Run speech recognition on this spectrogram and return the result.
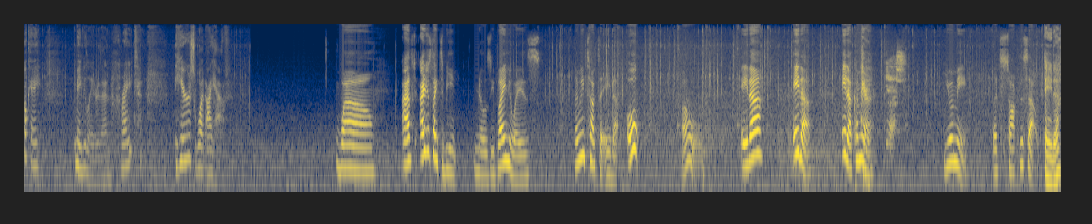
okay. Maybe later then, right? Here's what I have. Wow. I I just like to be nosy. But anyways, let me talk to Ada. Oh. Oh. Ada? Ada. Ada, come here. Yes, You and me. Let's talk this out. Ada?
